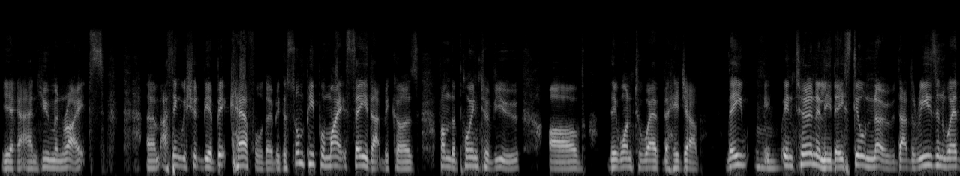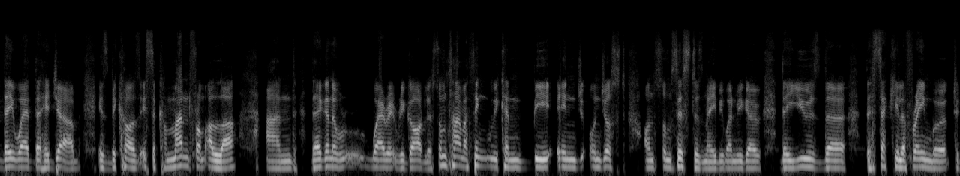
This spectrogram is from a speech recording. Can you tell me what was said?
Yeah. And human rights. Um, I think we should be a bit careful, though, because some people might say that because, from the point of view of they want to wear the hijab they Mhm. internally they still know that the reason where they wear the hijab is because it's a command from allah and they're going to wear it regardless sometimes i think we can be in, unjust on some sisters maybe when we go they use the the secular framework to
